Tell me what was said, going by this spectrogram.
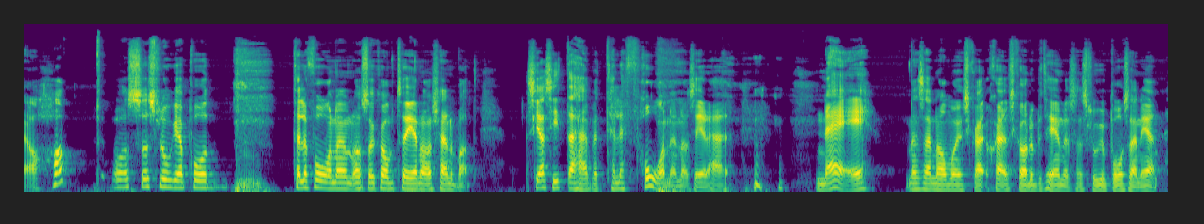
Jaha, och så slog jag på telefonen och så kom tränaren och kände bara att ska jag sitta här med telefonen och se det här? Nej, men sen har man ju ska- självskadebeteende så jag slog på sen igen.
